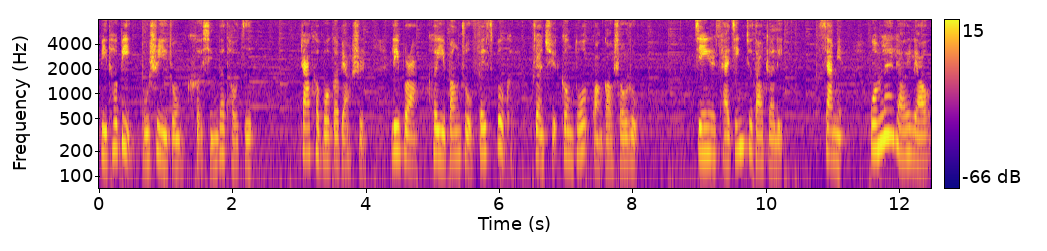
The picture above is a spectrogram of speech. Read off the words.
比特币不是一种可行的投资。扎克伯格表示，Libra 可以帮助 Facebook 赚取更多广告收入。今日财经就到这里，下面我们来聊一聊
